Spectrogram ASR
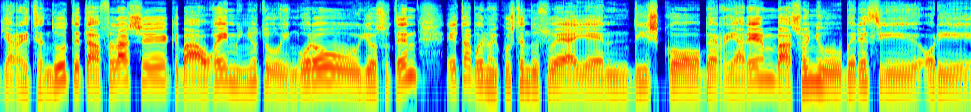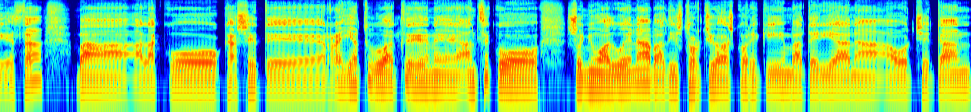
jarraitzen dut, eta flashek, ba, hogei minutu inguru jo zuten, eta, bueno, ikusten duzue haien disko berriaren, ba, soinu berezi hori, ez da, ba, alako kasete raiatu baten e, antzeko soinua duena, ba, distortzio askorekin, baterian, ahotsetan,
